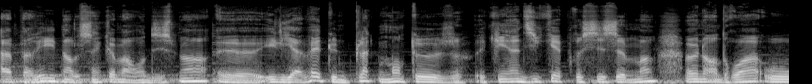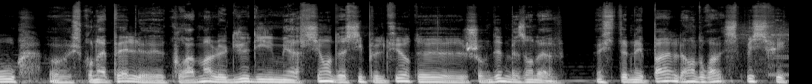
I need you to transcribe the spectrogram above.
à Paris, dans le 5e arrondissement, euh, il y avait une plaque monteuse qui indiquait précisément un endroit où, euh, ce qu'on appelle euh, couramment le lieu d'inhumation de sépulture de Chaumedet de Maisonneuve. Mais ce n'est pas l'endroit spécifique.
